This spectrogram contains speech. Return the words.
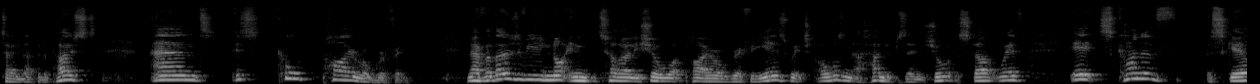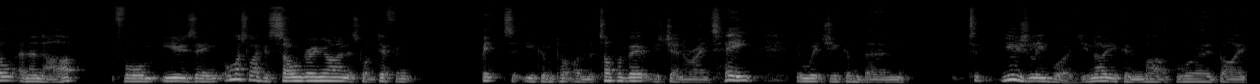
turned up in a post and it's called pyrography. Now, for those of you not entirely sure what pyrography is, which I wasn't 100% sure to start with, it's kind of a skill and an art form using almost like a soldering iron. It's got different bits that you can put on the top of it, which generates heat, in which you can burn usually wood. You know, you can mark wood by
